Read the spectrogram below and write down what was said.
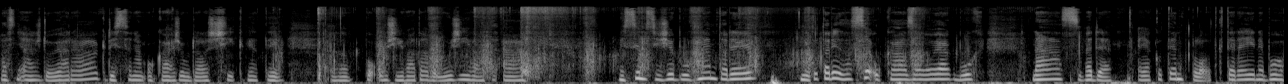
vlastně až do jara, kdy se nám ukážou další květy eh, používat a využívat a Myslím si, že Bůh nám tady, mě to tady zase ukázalo, jak Bůh nás vede. A jako ten plot, který, nebo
